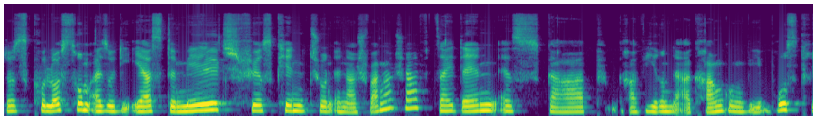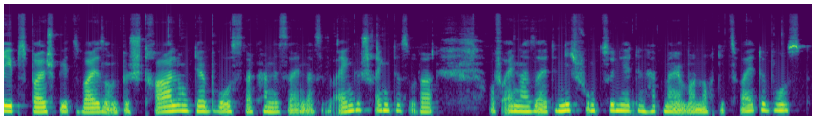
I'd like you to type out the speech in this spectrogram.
das Kolostrum, also die erste Milch fürs Kind schon in der Schwangerschaft, sei denn es gab gravierende Erkrankungen wie Brustkrebs beispielsweise und Bestrahlung der Brust. Da kann es sein, dass es eingeschränkt ist oder auf einer Seite nicht funktioniert. Dann hat man aber noch die zweite Brust.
